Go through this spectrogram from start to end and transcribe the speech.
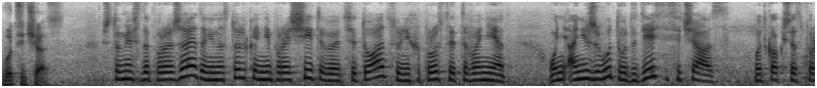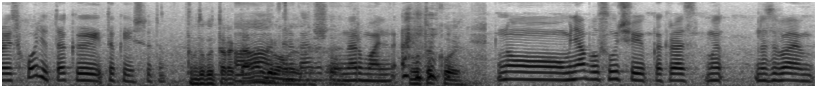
вот сейчас. Что меня всегда поражает, они настолько не просчитывают ситуацию, у них просто этого нет. Он- Они живут вот здесь и сейчас. Вот как сейчас происходит, так и, так и что-то. Там такой таракан А, огромный таракан такой, нормально. Вот такой. Но у меня был случай, как раз мы называем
